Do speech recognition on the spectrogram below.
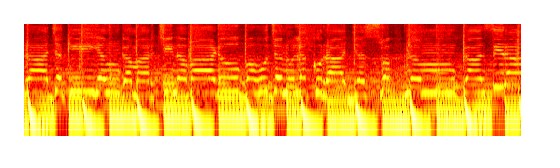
రాజకీయంగా మార్చిన వాడు బహుజనులకు రాజ్య స్వప్నం కాంశీరాం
